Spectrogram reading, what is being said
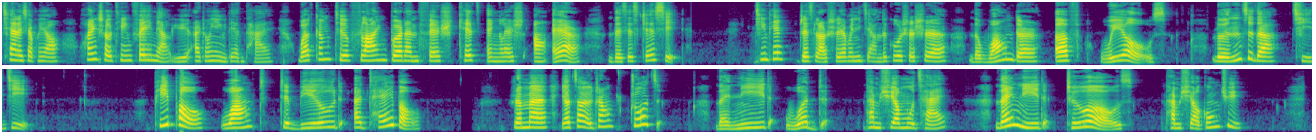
亲爱的小朋友，欢迎收听飞鸟鱼儿童英语电台。Welcome to Flying Bird and Fish Kids English on Air. This is Jessie. 今天 Jessie 老师要为你讲的故事是《The Wonder of Wheels》轮子的奇迹。People want to build a table. 人们要造一张桌子。They need wood. 他们需要木材。They need tools. 他们需要工具。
